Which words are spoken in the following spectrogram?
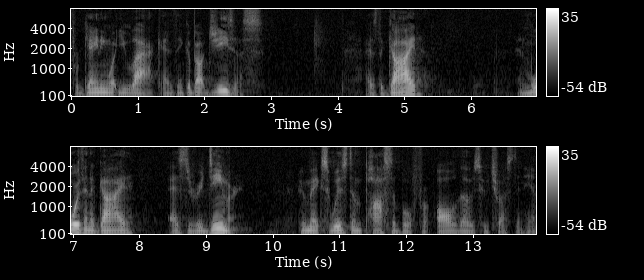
for gaining what you lack. And think about Jesus as the guide, and more than a guide, as the Redeemer who makes wisdom possible for all those who trust in him.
